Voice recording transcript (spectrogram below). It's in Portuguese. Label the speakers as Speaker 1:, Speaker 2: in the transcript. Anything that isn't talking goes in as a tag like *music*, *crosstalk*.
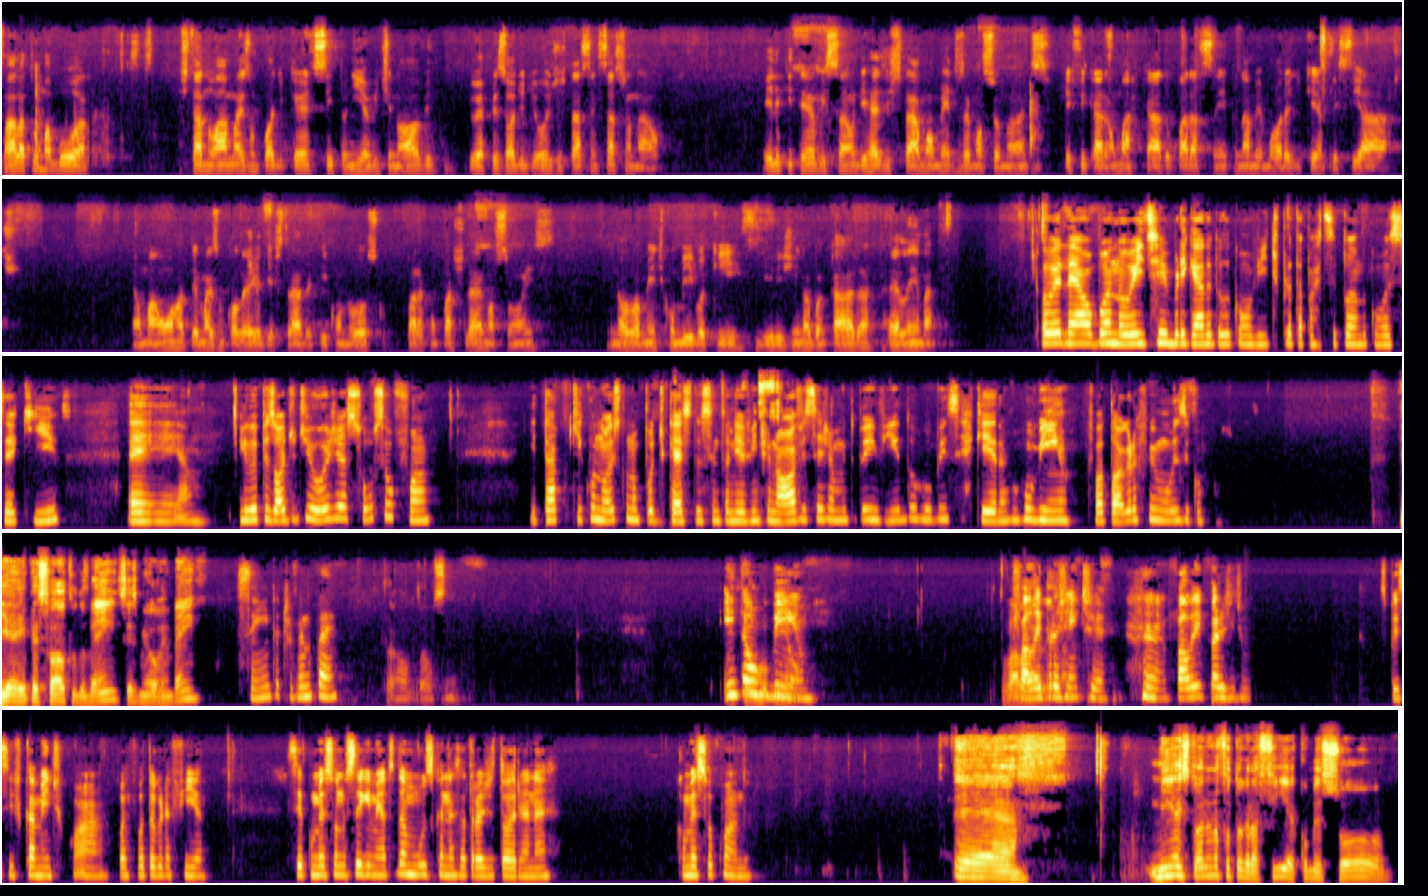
Speaker 1: Fala, turma boa. Está no ar mais um podcast Sintonia 29 e o episódio de hoje está sensacional. Ele que tem a missão de registrar momentos emocionantes que ficarão marcados para sempre na memória de quem aprecia a arte. É uma honra ter mais um colega de estrada aqui conosco para compartilhar emoções. E novamente comigo aqui, dirigindo a bancada, Helena.
Speaker 2: Oi, Léo, boa noite. Obrigada pelo convite para estar participando com você aqui. É... E o episódio de hoje é Sou Seu Fã. E tá aqui conosco no podcast do Sintonia 29. Seja muito bem-vindo, Rubens Cerqueira, o Rubinho, fotógrafo e músico.
Speaker 3: E aí, pessoal, tudo bem? Vocês me ouvem bem?
Speaker 2: Sim, tá te ouvindo bem.
Speaker 1: Então, então sim.
Speaker 2: Então,
Speaker 1: Então,
Speaker 2: Rubinho,
Speaker 1: Rubinho, lá,
Speaker 2: falei pra
Speaker 1: Helena.
Speaker 2: gente, *laughs* falei pra gente especificamente com a, com a fotografia. Você começou no segmento da música nessa trajetória, né? Começou quando?
Speaker 3: É, Minha história na fotografia começou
